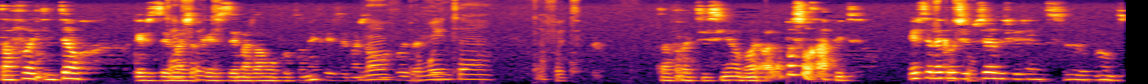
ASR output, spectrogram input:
Está feito então. Queres dizer, Tá mais, feito. queres dizer mais algum apontamento? Queres dizer mais Não, alguma coisa? mim está tá feito. Está feito, sim senhor. Bem, olha, passou rápido. Este é daqueles episódios que a gente. eh, Pronto,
